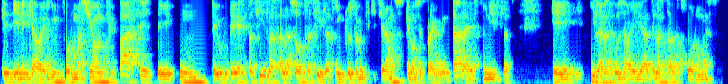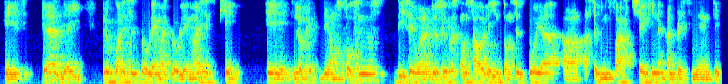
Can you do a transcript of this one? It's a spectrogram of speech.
que tiene que haber información que pase de, un, de, estas islas a las otras islas, incluso lo que quisiéramos es que no se fragmentara esto en islas, y la responsabilidad de las plataformas es grande ahí. Pero ¿cuál es el problema? El problema es que eh, lo que, digamos, Fox News dice, bueno, yo soy responsable y entonces voy a, a un fact-checking al presidente.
